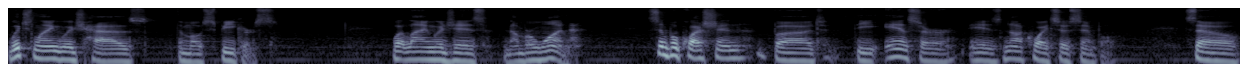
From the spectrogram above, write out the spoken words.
Which language has the most speakers? What language is number one? Simple question, but the answer is not quite so simple. So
